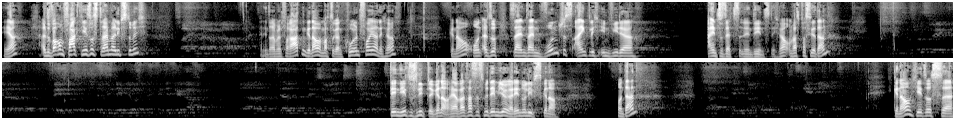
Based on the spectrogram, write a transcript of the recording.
Ja? Also warum fragt Jesus dreimal, liebst du mich? Er hat ihn dreimal verraten, genau. Er macht sogar ein Kohlenfeuer, nicht wahr? Genau. Und also sein, sein Wunsch ist eigentlich, ihn wieder einzusetzen in den Dienst, nicht wahr? Und was passiert dann? Den Jesus liebte, genau. Ja, was, was ist mit dem Jünger, den du liebst, genau. Und dann? Genau, Jesus äh,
